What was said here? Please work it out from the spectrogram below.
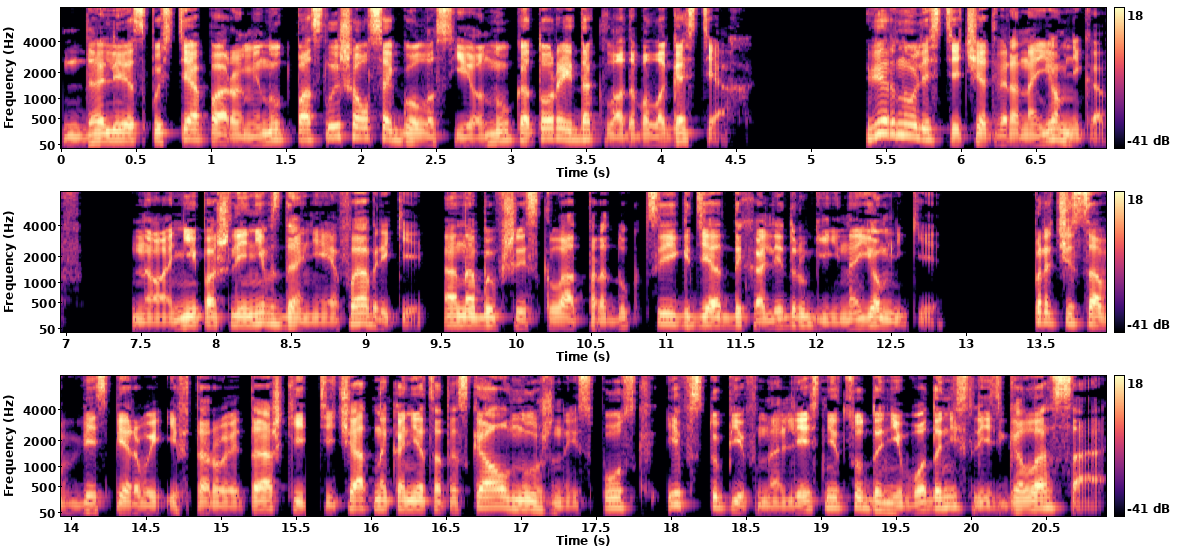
Далее, спустя пару минут, послышался голос Йону, который докладывал о гостях. Вернулись те четверо наемников, но они пошли не в здание фабрики, а на бывший склад продукции, где отдыхали другие наемники. Прочесав весь первый и второй этаж, Киттичат наконец отыскал нужный спуск и, вступив на лестницу, до него донеслись голоса.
